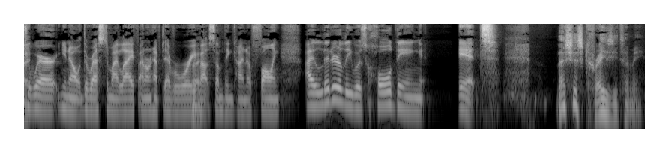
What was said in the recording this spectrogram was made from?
to where, you know, the rest of my life I don't have to ever worry Right. about something kind of falling. I literally was holding it. That's just crazy to me.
